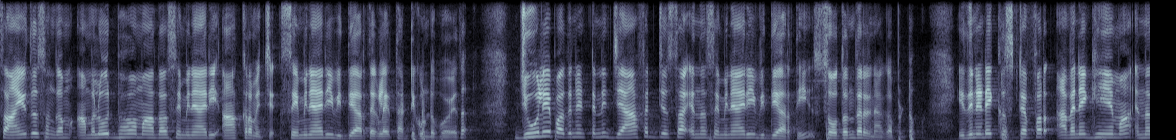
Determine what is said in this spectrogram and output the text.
സായുധ സംഘം അമലോത്ഭവ മാതാ സെമിനാരി ആക്രമിച്ച് സെമിനാരി വിദ്യാർത്ഥികളെ തട്ടിക്കൊണ്ടുപോയത്. ജൂലൈ പതിനെട്ടിന് ജാഫറ്റ് ജസ എന്ന സെമിനാരി വിദ്യാർത്ഥി സ്വതന്ത്രനാകപ്പെട്ടു. ഇതിനിടെ ക്രിസ്റ്റഫർ അവനഘിയമ എന്ന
